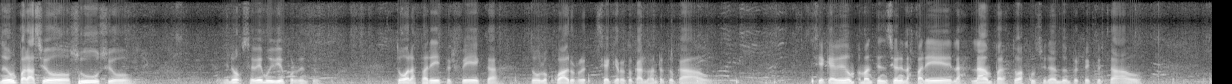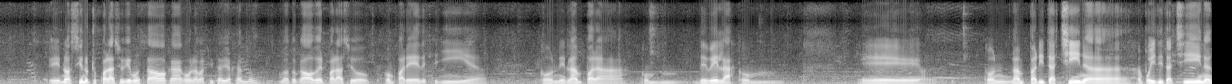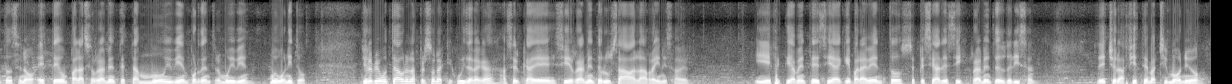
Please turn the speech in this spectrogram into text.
No es un palacio sucio, eh, no, se ve muy bien por dentro. Todas las paredes perfectas, todos los cuadros, si hay que retocarlos han retocado, si hay que haber mantención en las paredes, las lámparas, todas funcionando en perfecto estado. Eh, no así en otros palacios que hemos estado acá con la Martita viajando, nos ha tocado ver palacios con paredes teñidas, con eh, lámparas con, de velas con eh, con lamparitas chinas, ampolletitas chinas, entonces no, este es un palacio realmente está muy bien por dentro, muy bien, muy bonito. Yo le preguntaba a una de las personas que cuidan acá acerca de si realmente lo usaba la reina Isabel. Y efectivamente decía que para eventos especiales sí, realmente lo utilizan. De hecho, la fiesta de matrimonio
